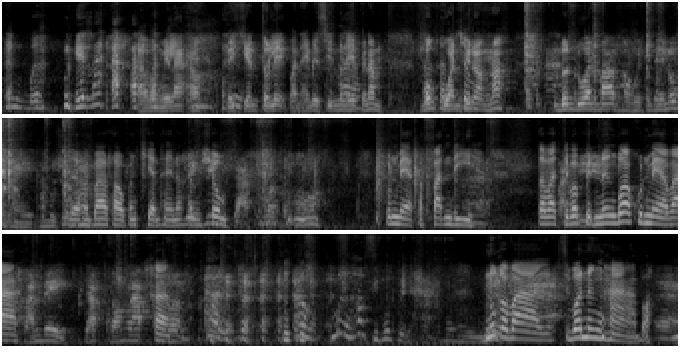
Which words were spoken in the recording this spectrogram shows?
เพิ่งเบิ่งเห็นละเอาบางเวลาเอาไปเขียนตัวเลขบันให้ไม่สินมันเฮ็ดไปนำบกวนพี่น้องเนาะดวนๆบ่าวเฒ่าก็จะได้ลงให้ท่านผู้ชมเดี๋ยวให้บ่าวเท่ามันเขียนให้เนาะท่านผู้ชม จากกทอืมมคุณแม่ก็ฟันดี แต่ว่าจะว่าเป็นหนึ่งบ่คุณแม่ว่า ฝันได้จับของลับค่ะเรื่องเอ้ามือเฮาสิบ่เป็นหาบ่หมูนุกก็ว่าอยู่สิบ่หนึ่งหาบ่เออ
